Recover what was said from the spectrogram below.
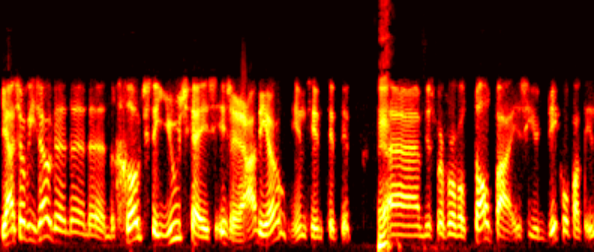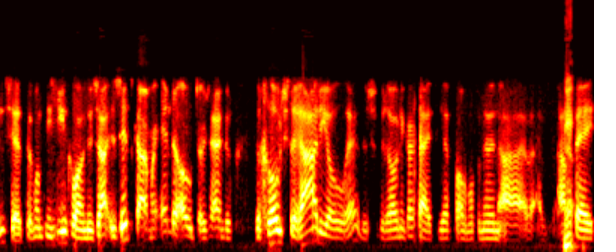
ja sowieso. De, de, de, de grootste use case is radio. Hint, hint, tip, tip. Ja. Eh, dus bijvoorbeeld Talpa is hier dik op aan het inzetten. Want die zien gewoon de zitkamer en de auto zijn de, de grootste radio. Hè? Dus Veronica 50 heeft allemaal van hun AP.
